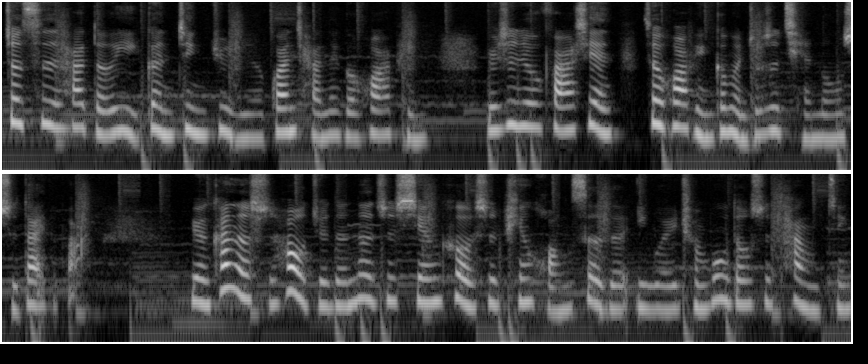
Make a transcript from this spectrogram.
这次他得以更近距离的观察那个花瓶，于是就发现这花瓶根本就是乾隆时代的吧。远看的时候，觉得那只仙鹤是偏黄色的，以为全部都是烫金。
